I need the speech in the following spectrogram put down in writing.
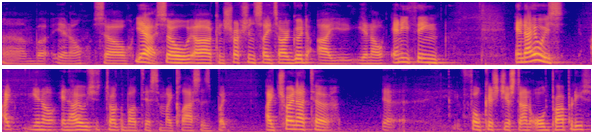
Um, but you know, so yeah, so uh, construction sites are good. I you know anything, and I always I you know, and I always just talk about this in my classes, but I try not to uh, focus just on old properties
